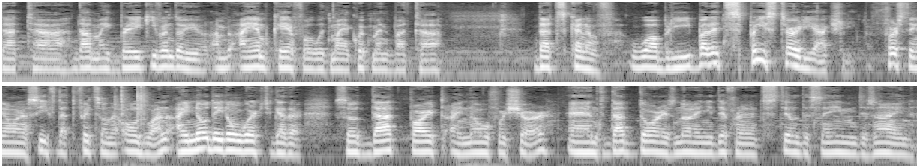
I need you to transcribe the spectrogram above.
that uh, that might break even though you, I'm, I am careful with my equipment but uh, that's kind of wobbly but it's pretty sturdy actually. First thing I want to see if that fits on the old one. I know they don't work together so that part I know for sure and that door is not any different. It's still the same design.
